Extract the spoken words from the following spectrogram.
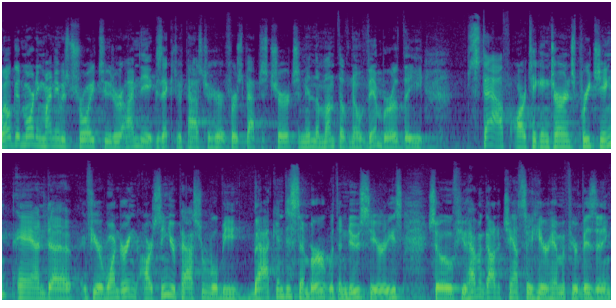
Well, good morning. My name is Troy Tudor. I'm the executive pastor here at First Baptist Church, and in the month of November, the staff are taking turns preaching. And uh, if you're wondering, our senior pastor will be back in December with a new series. So if you haven't got a chance to hear him, if you're visiting,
